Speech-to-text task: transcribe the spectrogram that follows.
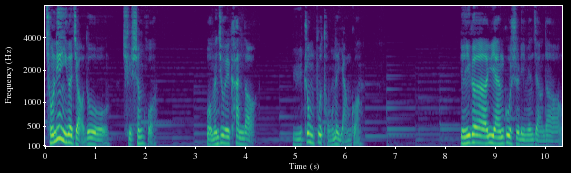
从另一个角度去生活，我们就会看到与众不同的阳光。有一个寓言故事里面讲到，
